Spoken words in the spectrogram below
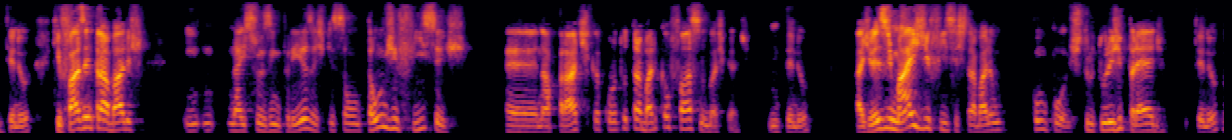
entendeu? Que fazem trabalhos em, nas suas empresas que são tão difíceis é, na prática quanto o trabalho que eu faço no basquete, entendeu? Às vezes mais difíceis, trabalham com pô, estruturas de prédio, entendeu?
